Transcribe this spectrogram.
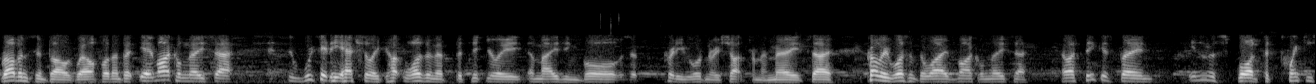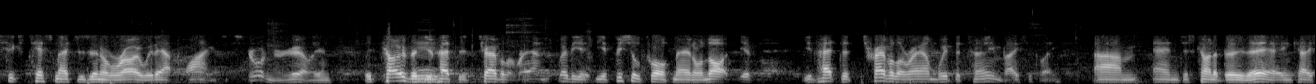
Robinson bowled well for them, but yeah, Michael Neser, the uh, wicket he actually got wasn't a particularly amazing ball. It was a pretty ordinary shot from a Hameed, so probably wasn't the way Michael Neser, uh, who I think has been in the squad for 26 Test matches in a row without playing. It's extraordinary, really. And with COVID, you've mm. had to travel around, whether you're the official 12th man or not. You've you've had to travel around with the team basically, um, and just kind of be there in case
